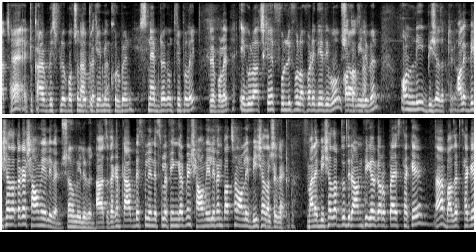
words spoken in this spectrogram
আচ্ছা। হ্যাঁ একটু কার্ভ ডিসপ্লে পছন্দ একটু গেমিং করবেন। Snapdragon triple eight triple eight এগুলো আজকে ফুললি ফুল অফারে দিয়ে দিব Xiaomi 11 অনলি বিশ হাজার টাকা। অনলি বিশ হাজার টাকা আচ্ছা দেখেন curve display display fingerprint eleven পাচ্ছেন অনলি বিশ হাজার টাকা। মানে বিশ হাজার যদি রাউন্ড ফিগার কারও প্রাইস থাকে হ্যাঁ বাজেট থাকে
